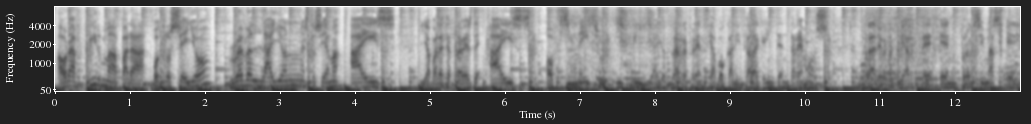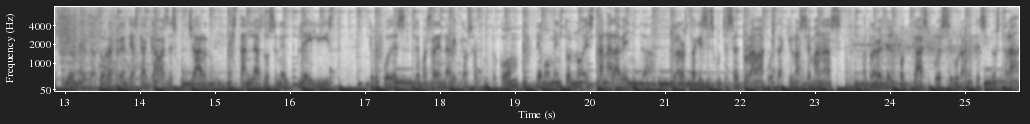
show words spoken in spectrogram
Ahora firma para otro sello, Rebel Lion. Esto se llama Ice y aparece a través de Ice of Nature EP. Hay otra referencia vocalizada que intentaremos radiografiarte en próximas ediciones. Las dos referencias que acabas de escuchar están las dos en el playlist que lo puedes repasar en davidgausa.com. De momento no están a la venta. Claro está que si escuchas el programa pues de aquí a unas semanas a través del podcast pues seguramente sí lo estará.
